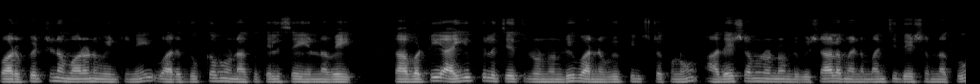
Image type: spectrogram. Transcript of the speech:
వారు పెట్టిన మొరను వింటిని వారి దుఃఖమును నాకు తెలిసే ఉన్నవి. కాబట్టి ఐగిప్తుల చేతుల నుండి వారిని విడిపించుటకును ఆ దేశంలో నుండి విశాలమైన మంచి దేశంనకు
